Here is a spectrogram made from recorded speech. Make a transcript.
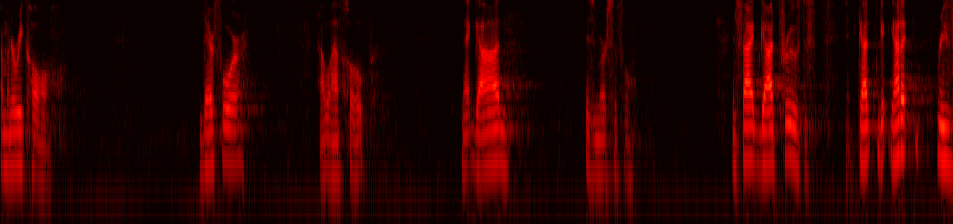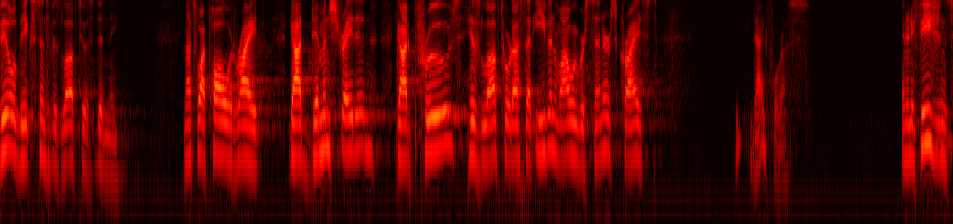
I'm going to recall. Therefore, I will have hope that God is merciful. In fact, God proved God, God revealed the extent of his love to us, didn't he? And that's why Paul would write God demonstrated, God proved his love toward us that even while we were sinners, Christ died for us. And in Ephesians,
